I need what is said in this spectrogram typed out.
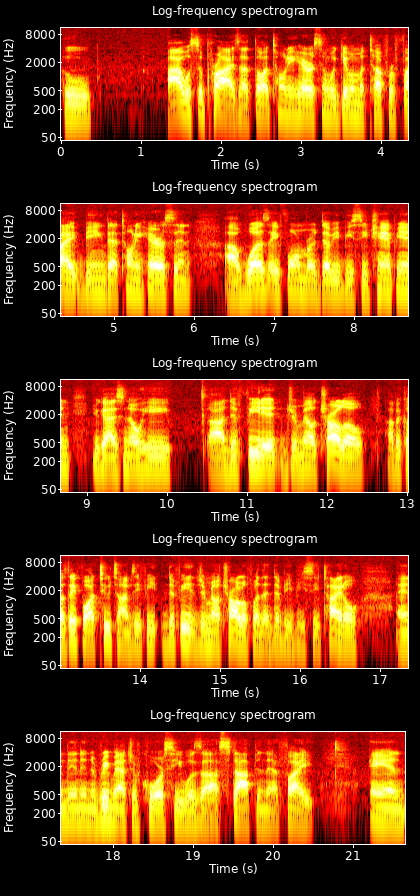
who I was surprised. I thought Tony Harrison would give him a tougher fight, being that Tony Harrison was a former WBC champion. You guys know he uh, defeated Jermell Charlo uh, because they fought two times. He defeated Jermell Charlo for that WBC title. And then in the rematch, of course, he was uh, stopped in that fight. And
